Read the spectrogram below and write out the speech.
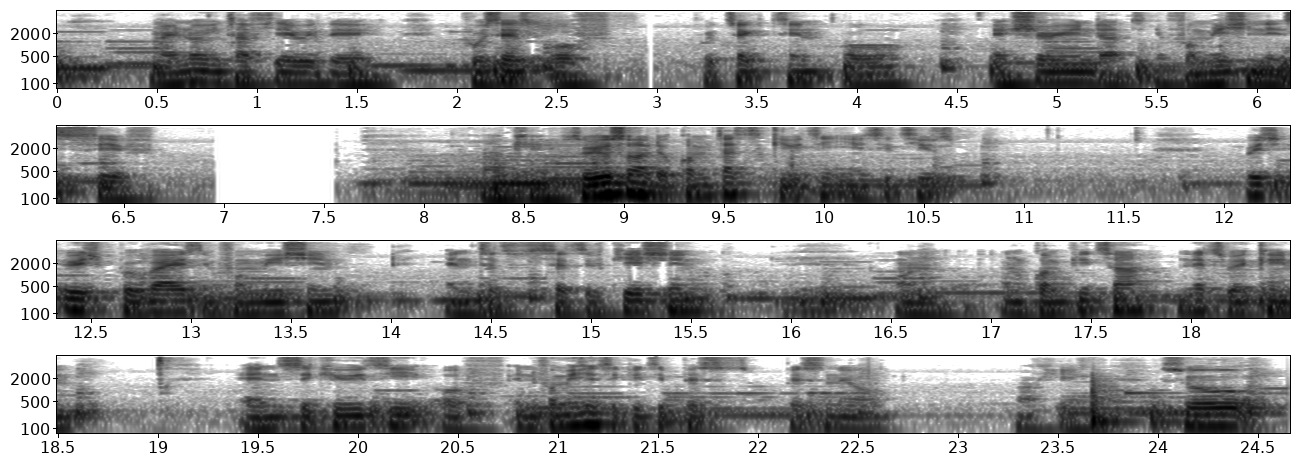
might not interfere with the process of protecting or ensuring that information is safe. Okay so we also have the computer security institute which, which provides information and certification on, on computer networking and security of information security pers personnel. Okay so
